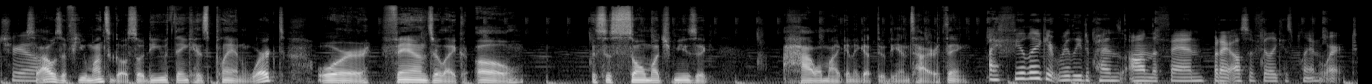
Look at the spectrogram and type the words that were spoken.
True. so that was a few months ago. So do you think his plan worked, or fans are like, oh, this is so much music. How am I gonna get through the entire thing? I feel like it really depends on the fan, but I also feel like his plan worked.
